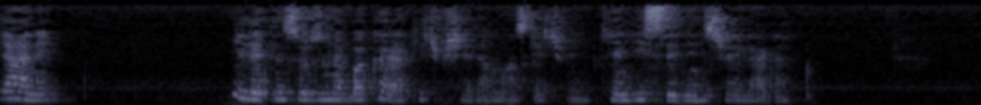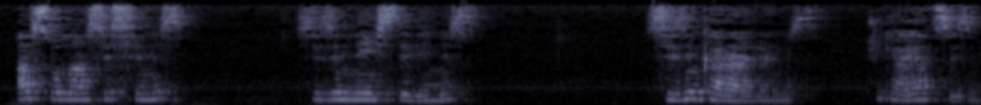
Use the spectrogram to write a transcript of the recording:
Yani milletin sözüne bakarak hiçbir şeyden vazgeçmeyin. Kendi istediğiniz şeylerden. Asıl olan sizsiniz. Sizin ne istediğiniz. Sizin kararlarınız. Çünkü hayat sizin.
